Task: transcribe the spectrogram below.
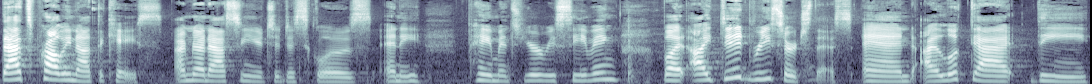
that's probably not the case. I'm not asking you to disclose any payments you're receiving, but I did research this and I looked at the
